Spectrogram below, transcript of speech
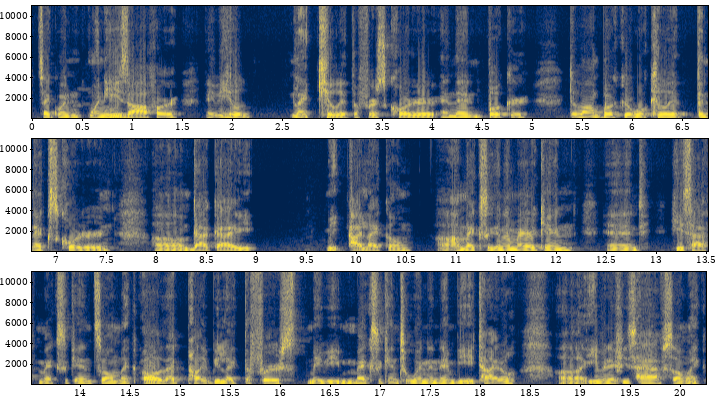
it's like when when he's off, or maybe he'll like kill it the first quarter, and then Booker, Devin Booker will kill it the next quarter. Um, that guy, I like him. Uh, I'm Mexican American and he's half Mexican. So I'm like, oh, that'd probably be like the first maybe Mexican to win an NBA title, uh, even if he's half. So I'm like,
